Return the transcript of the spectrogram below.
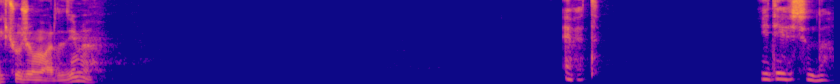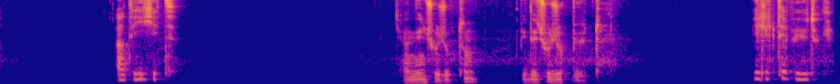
Tek çocuğun vardı değil mi? Evet. Yedi yaşında. Adı Yiğit. Kendin çocuktun, bir de çocuk büyüttün. Birlikte büyüdük.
